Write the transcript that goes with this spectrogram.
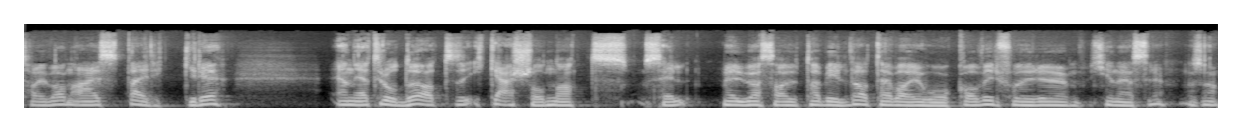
Taiwan er sterkere enn jeg trodde. At det ikke er sånn at selv med USA ut av bildet, at det er bare walkover for eh, kinesere. Altså,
